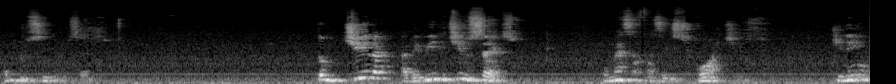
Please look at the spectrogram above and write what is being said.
compulsivo do sexo. Então tira a bebida e tira o sexo. Começa a fazer esportes que nem um.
